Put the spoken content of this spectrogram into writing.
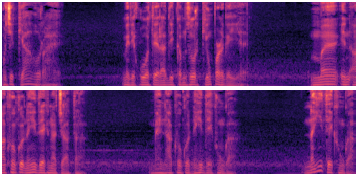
مجھے کیا ہو رہا ہے؟ میری قوت ارادی کمزور کیوں پڑ گئی ہے؟ میں ان آنکھوں کو نہیں دیکھنا چاہتا۔ میں ان آنکھوں کو نہیں دیکھوں گا۔ نہیں دیکھوں گا۔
